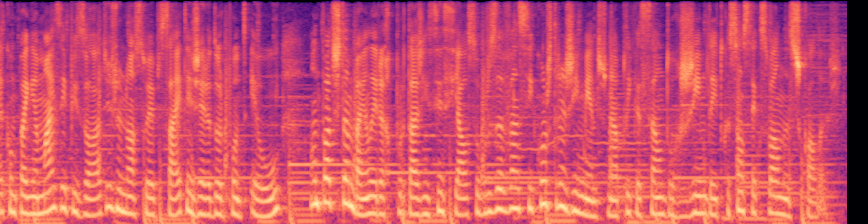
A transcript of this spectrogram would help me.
Acompanha mais episódios no nosso website em gerador.eu, onde podes também ler a reportagem essencial sobre os avanços e constrangimentos na aplicação do regime da educação sexual nas escolas.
